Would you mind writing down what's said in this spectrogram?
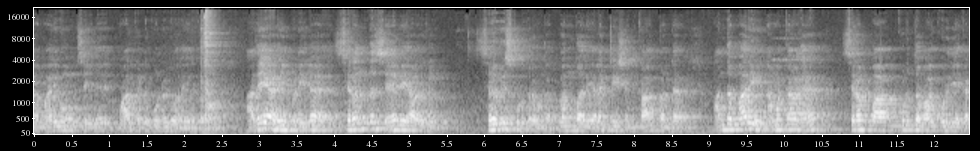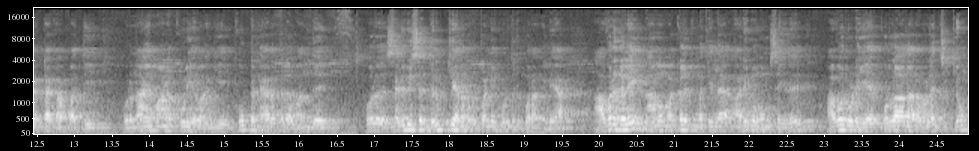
நாம் அறிமுகம் செய்து மார்க்கெட்டுக்கு கொண்டுட்டு வர இருக்கிறோம். அதே அடிப்படையில் சிறந்த சேவையாளர்கள் சர்வீஸ் கொடுக்குறவங்க பிளம்பர் எலக்ட்ரீஷியன் கார்பெண்டர் அந்த மாதிரி நமக்காக சிறப்பாக கொடுத்த வாக்குறுதியை கரெக்டாக காப்பாற்றி ஒரு நியாயமான கூலியை வாங்கி கூட்ட நேரத்தில் வந்து ஒரு சர்வீஸை திருப்தியாக நமக்கு பண்ணி கொடுத்துட்டு போகிறாங்க இல்லையா? அவர்களை நாம் மக்களுக்கு மத்தியில் அறிமுகம் செய்து அவர்களுடைய பொருளாதார வளர்ச்சிக்கும்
